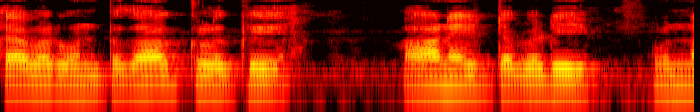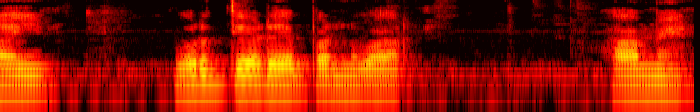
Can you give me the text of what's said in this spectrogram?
அவர் உன் பிதாக்களுக்கு ஆணையிட்டபடி உன்னை விருத்தியடைய பண்ணுவார். ஆமேன்.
